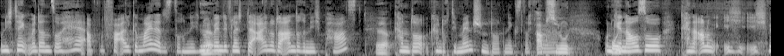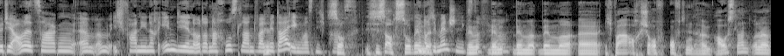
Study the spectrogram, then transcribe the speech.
Und ich denke mir dann so, hä, aber verallgemeine das doch nicht. Nur Ja. wenn dir vielleicht der ein oder andere nicht passt, Ja. kann do, können doch die Menschen dort nichts dafür. Absolut. Und, Und- genauso, keine Ahnung, ich, ich würde ja auch nicht sagen, ähm, ich fahre nie nach Indien oder nach Russland, weil mir da irgendwas nicht passt. So, es ist auch so, wenn man, die Menschen nichts wenn, dafür. wenn, wenn man, wenn man, äh, ich war auch schon oft, oft in, äh, im Ausland und dann,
